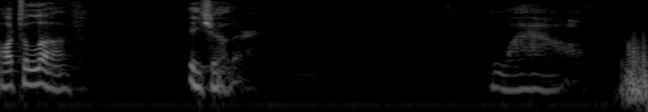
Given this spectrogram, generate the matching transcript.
ought to love each other. Wow.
